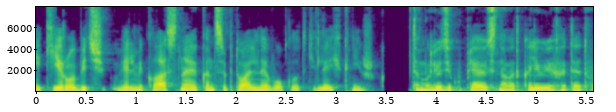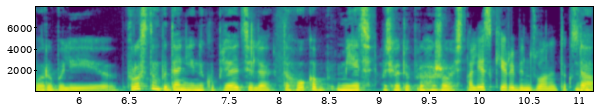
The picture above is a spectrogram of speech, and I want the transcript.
які робіць вельмі класныя канцэптуальныя вокладкі для іх кніжак Таму людзі купляюць нават калі ў іх гэтыя творы былі простым выданні яны купляюць дзеля таго каб мець вось гэтую прыгажосць. Палескія рабінзоны так да,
